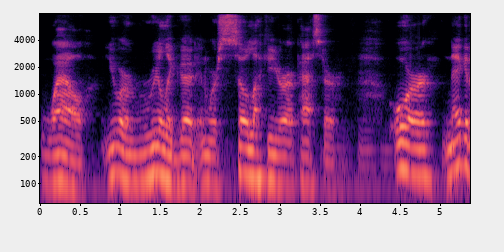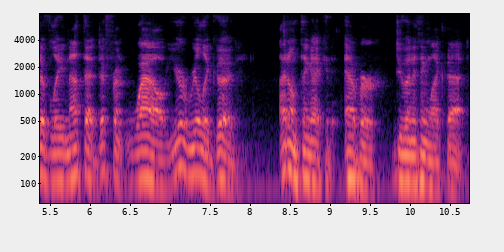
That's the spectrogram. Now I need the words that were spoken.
wow you are really good and we're so lucky you're our pastor or negatively, not that different, wow, you're really good. I don't think I could ever do anything like that.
